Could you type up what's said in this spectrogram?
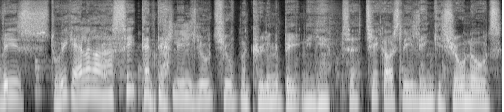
Hvis du ikke allerede har set den der lille YouTube med kyllingebenene, ja, så tjek også lige link i show notes,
